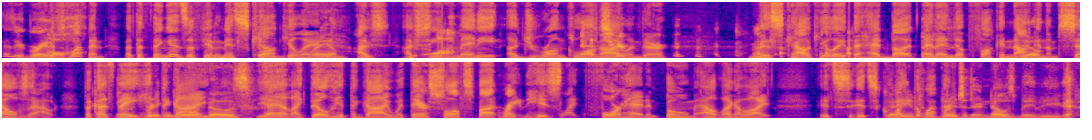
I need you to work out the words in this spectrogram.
That's your greatest Oh. weapon. But the thing is, if you miscalculate. I've I've seen Ah. many a drunk Long That's your- Islander miscalculate the headbutt and end up fucking knocking Yep. themselves out because they hit the guy. nose. Yeah, like they'll hit the guy with their soft spot right in his like forehead and boom, out like a light. It's it's quite the weapon. the bridge of their nose, baby.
